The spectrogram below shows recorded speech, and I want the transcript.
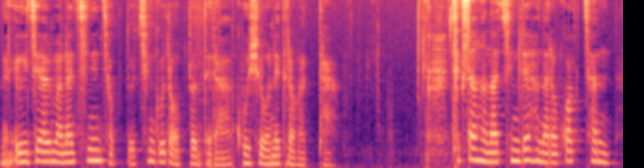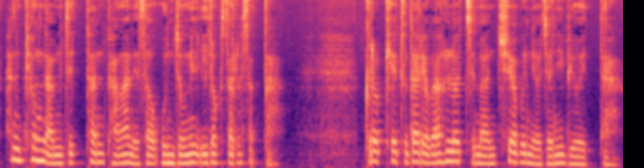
네, 의지할 만한 친인척도 친구도 없던 때라 고시원에 들어갔다. 책상 하나, 침대 하나로 꽉 찬 한평 남짓한 방 안에서 온종일 이력서를 썼다. 그렇게 두 달여가 흘렀지만 취업은 여전히 묘했다.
